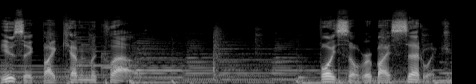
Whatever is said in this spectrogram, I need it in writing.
Music by Kevin MacLeod. Voiceover by Sedgwick.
